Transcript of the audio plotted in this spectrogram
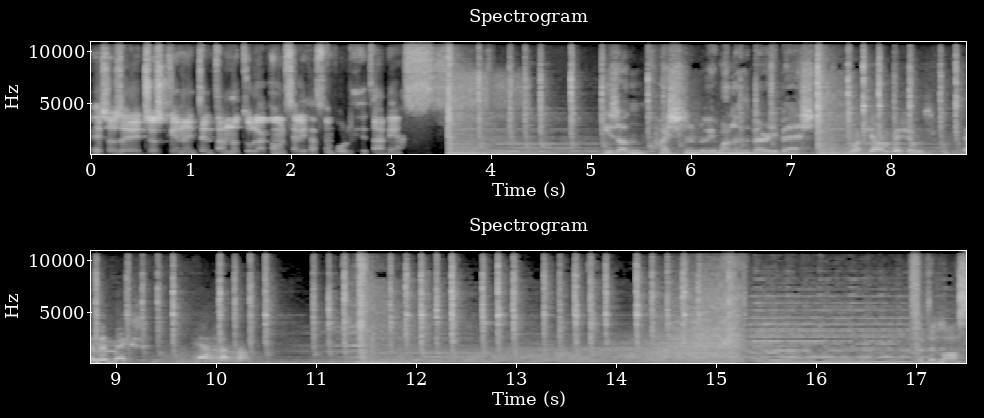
esos derechos que no intentando tú la comercialización publicitaria. He's unquestionably one of the very best. What's your ambitions? Olympics? Yeah. For the last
